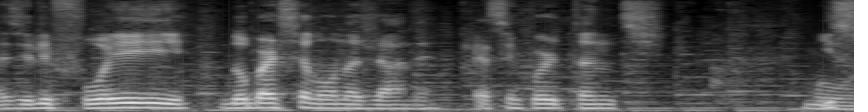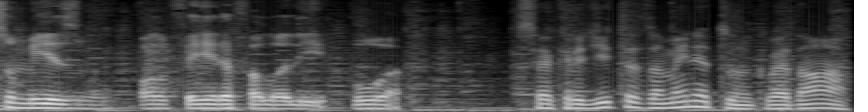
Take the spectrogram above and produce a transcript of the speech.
Mas ele foi do Barcelona já, né? Essa é importante. Boa. Isso mesmo, o Paulo Ferreira falou ali. Boa. Você acredita também, Netuno, que vai dar uma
